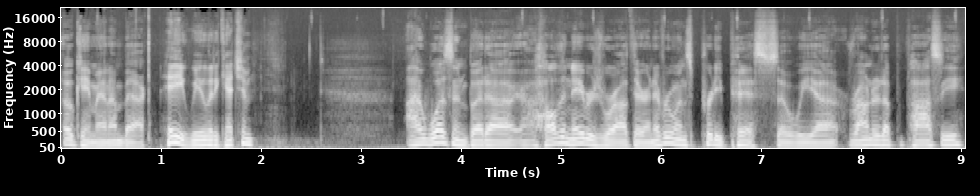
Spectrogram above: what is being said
Okay, man, I'm back. Hey, we able to catch him? I wasn't, but uh, all the neighbors were out there, and everyone's pretty pissed. So we uh, rounded up a posse,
